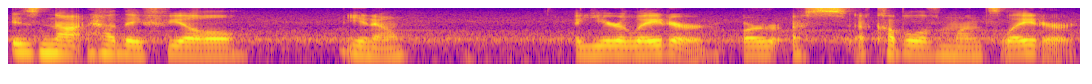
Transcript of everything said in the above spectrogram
is not how they feel, you know, a year later or a, a couple of months later.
